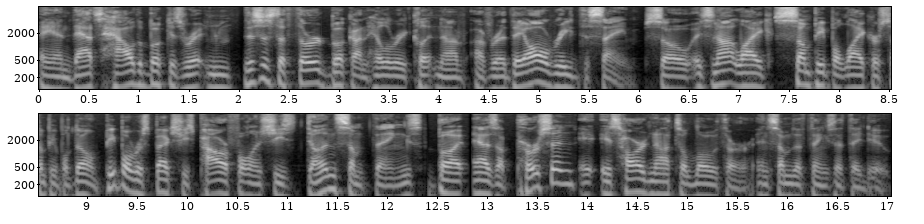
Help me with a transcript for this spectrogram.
And that's how the book is written. This is the third book on Hillary Clinton I've, I've read. They all read the same. So it's not like some people like her, some people don't. People respect she's powerful and she's done some things. But as a person, it's hard not to loathe her and some of the things that they do.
